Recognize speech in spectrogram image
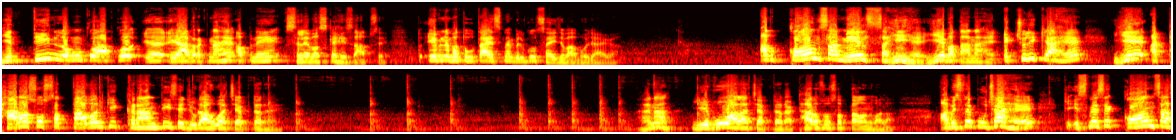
ये तीन लोगों को आपको याद रखना है अपने सिलेबस के हिसाब से। तो इब्न बतूता इसमें बिल्कुल सही जवाब हो जाएगा। अब कौन सा मेल सही है, ये बताना है। एक्चुअली क्या है? ये अठारह की क्रांति से जुड़ा हुआ चैप्टर है। है ना? ये वो वाला चैप्टर है अठारह वाला। अब इसमें पूछा है कि इसमें से कौन सा,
